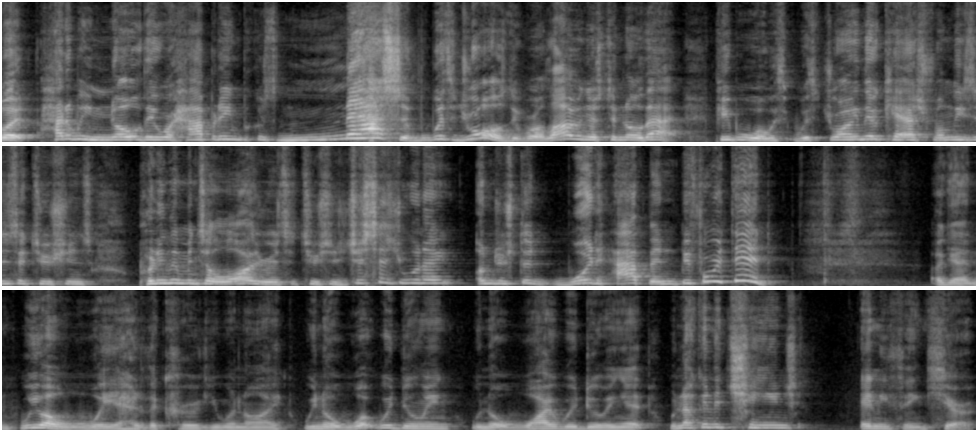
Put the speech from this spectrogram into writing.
But how do we know they were happening? Because massive withdrawals, they were allowing us to know that. People were withdrawing their cash from these institutions, putting them into larger institutions, just as you and I understood would happen before it did. Again, we are way ahead of the curve, you and I. We know what we're doing. We know why we're doing it. We're not going to change anything here,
